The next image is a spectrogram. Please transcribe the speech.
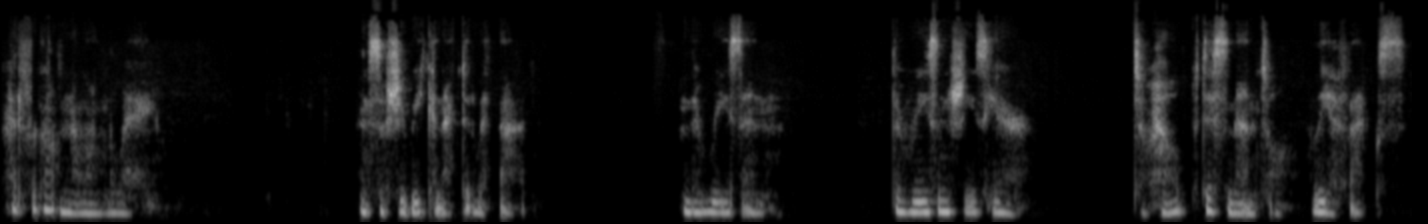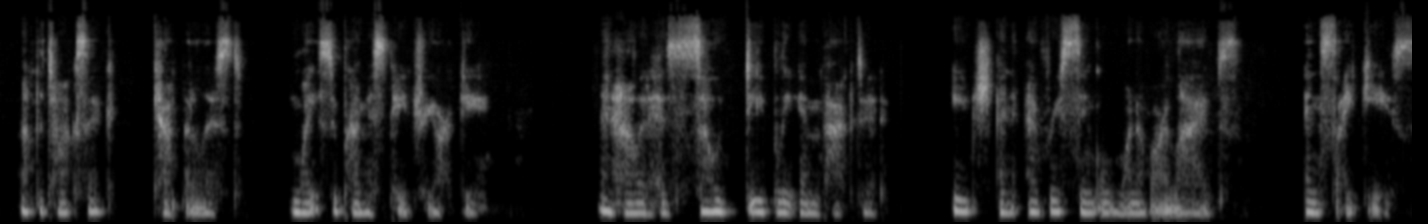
had forgotten along the way. And so she reconnected with that. The reason, the reason she's here to help dismantle the effects of the toxic capitalist white supremacist patriarchy and how it has so deeply impacted each and every single one of our lives and psyches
